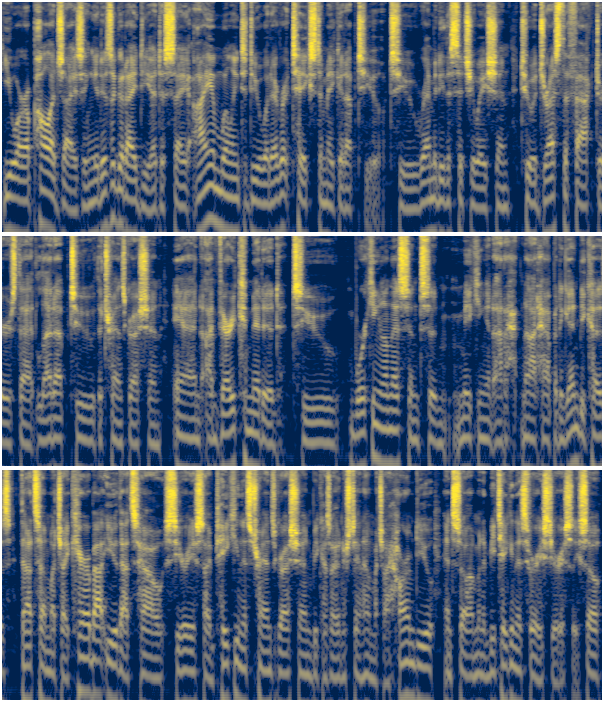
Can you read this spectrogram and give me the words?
you are apologizing, it is a good idea to say, I am willing to do whatever it takes to make it up to you, to remedy the situation, to address the factors that led up to the transgression. And I'm very committed to working on this and to making it not happen again because that's how much I care about you. That's how serious I'm taking this transgression because I understand how much I harmed you. And so I'm going to be taking this very seriously. So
